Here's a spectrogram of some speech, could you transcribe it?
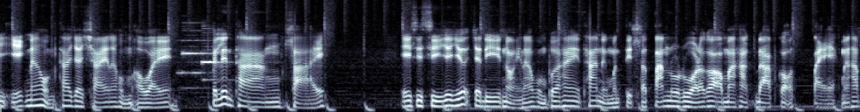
EX นะผมถ้าจะใช้นะผมเอาไว้ไปเล่นทางสาย ACC เยอะๆ จะดีหน่อยนะผมเพื่อให้ท่าหนึ่งมันติดสตันรัวๆ แล้วก็เอามาหักดาบเกาะแตกนะครับ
